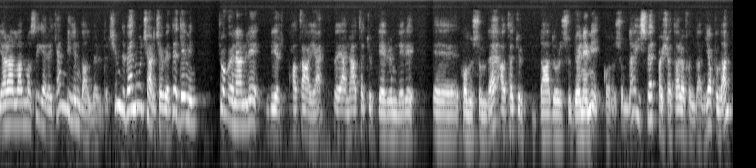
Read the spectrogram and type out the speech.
yararlanması gereken bilim dallarıdır. Şimdi ben o çerçevede demin çok önemli bir hataya yani Atatürk devrimleri e, konusunda Atatürk daha doğrusu dönemi konusunda İsmet Paşa tarafından yapılan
